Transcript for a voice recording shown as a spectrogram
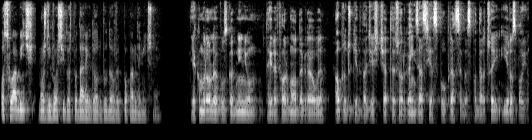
osłabić możliwości gospodarek do odbudowy popandemicznej. Jaką rolę w uzgodnieniu tej reformy odegrały oprócz G20 też Organizacja Współpracy Gospodarczej i Rozwoju?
